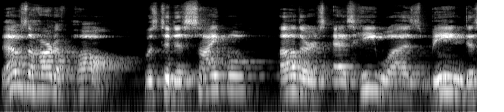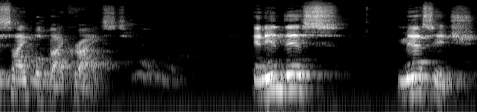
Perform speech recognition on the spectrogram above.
That was the heart of Paul, was to disciple others as he was being discipled by Christ. And in this message,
